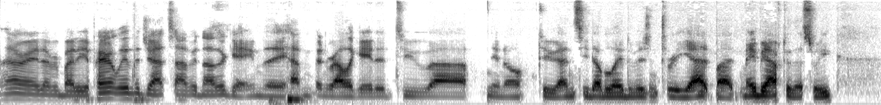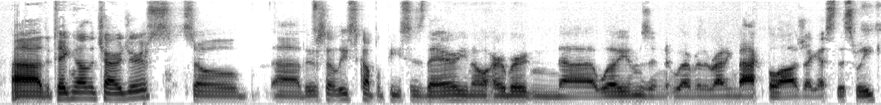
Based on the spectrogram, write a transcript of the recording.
all right, everybody. Apparently, the Jets have another game. They haven't been relegated to, uh, you know, to NCAA Division three yet, but maybe after this week. Uh, they're taking on the Chargers, so uh, there's at least a couple pieces there. You know, Herbert and uh, Williams and whoever the running back Ballage, I guess this week.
